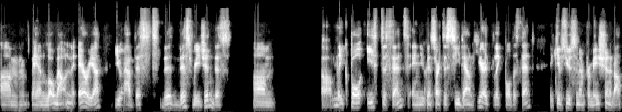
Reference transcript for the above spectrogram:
um, and Low Mountain area, you have this this, this region, this um, uh, Lake Bull East descent, and you can start to see down here at Lake Bull descent it gives you some information about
